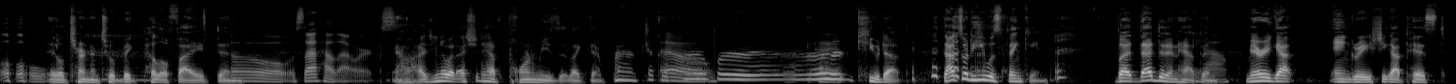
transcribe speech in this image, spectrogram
oh, it'll turn into a big pillow fight. And oh, is that how that works? Oh, you know what? I should have porn music like that. Oh. Queued up. That's what he was thinking. But that didn't happen. Yeah. Mary got angry. She got pissed.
